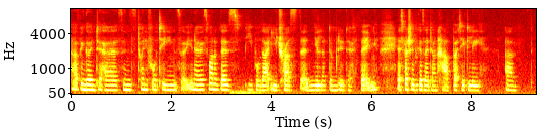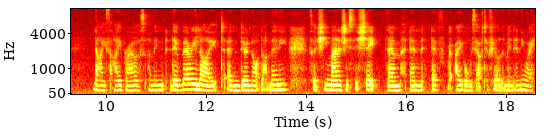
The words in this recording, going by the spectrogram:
I've been going to her since 2014 so you know it's one of those people that you trust and you let them do their thing especially because I don't have particularly um, nice eyebrows. I mean, they're very light and they're not that many. So she manages to shape them and I always have to fill them in anyway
